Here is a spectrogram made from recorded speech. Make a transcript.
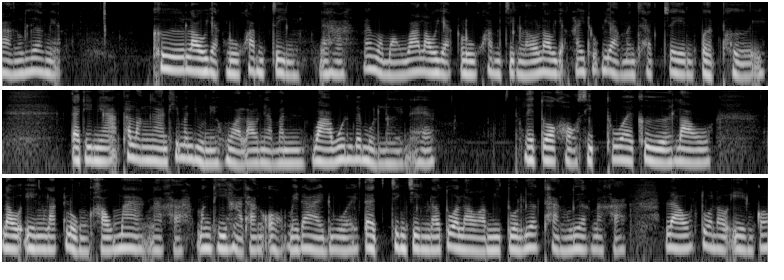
บางเรื่องเนี่ย คือเราอยากรู้ความจริงนะคะแม่หมอมองว่าเราอยากรู้ความจริงแล้วเราอยากให้ทุกอย่างมันชัดเจน เปิดเผย แต่ทีนี้พลังงานที่มันอยู่ในหัวเราเนี่ยมันวาวุ่นไปหมดเลยนะคะในตัวของสิบถ้วยคือเรา เราเองรักหลงเขามากนะคะ บางทีหาทางออกไม่ได้ด้วย แต่จริง ๆ แล้วตัวเราอะมีตัวเลือกทางเลือกนะคะ แล้วตัวเราเองก็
